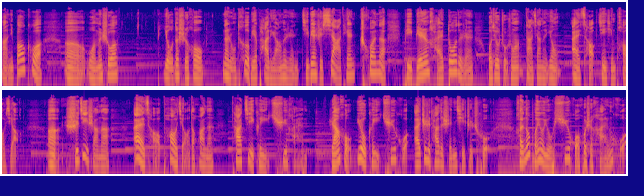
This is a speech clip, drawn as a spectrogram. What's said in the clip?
啊。你包括，呃，我们说，有的时候那种特别怕凉的人，即便是夏天穿的比别人还多的人，我就主张大家呢用艾草进行泡脚。嗯，实际上呢，艾草泡脚的话呢，它既可以驱寒，然后又可以驱火，哎，这是它的神奇之处。很多朋友有虚火或是寒火。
